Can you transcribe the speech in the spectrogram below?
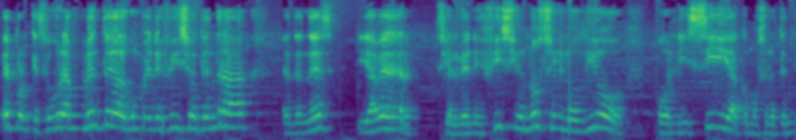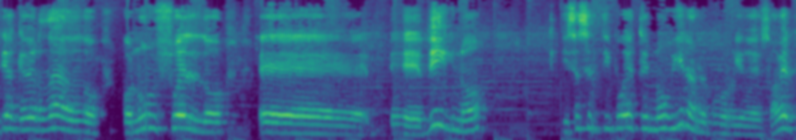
es porque seguramente algún beneficio tendrá, ¿entendés? Y a ver, si el beneficio no se lo dio policía como se lo tendría que haber dado con un sueldo eh, eh, digno, quizás el tipo este no hubiera recurrido a eso. A ver,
